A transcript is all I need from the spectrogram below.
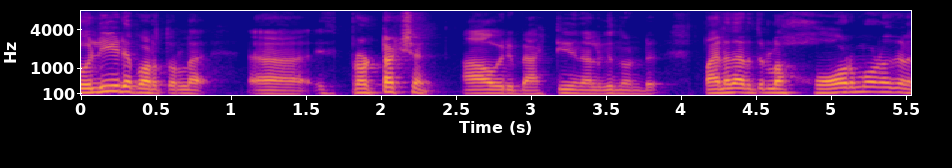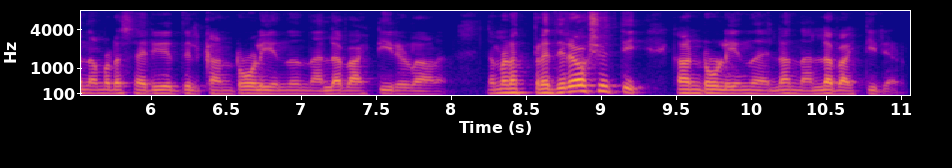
തൊലിയുടെ പുറത്തുള്ള പ്രൊട്ടക്ഷൻ ആ ഒരു ബാക്ടീരിയ നൽകുന്നുണ്ട്. പലതരത്തിലുള്ള ഹോർമോണുകൾ നമ്മുടെ ശരീരത്തിൽ കൺട്രോൾ ചെയ്യുന്നത് നല്ല ബാക്ടീരിയകളാണ്. നമ്മുടെ പ്രതിരോധശക്തി കൺട്രോൾ ചെയ്യുന്നതെല്ലാം നല്ല ബാക്ടീരിയയാണ്.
